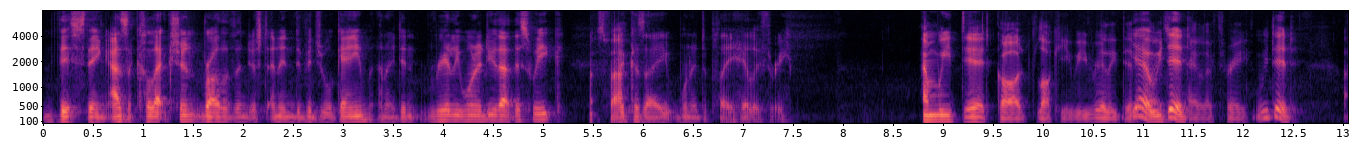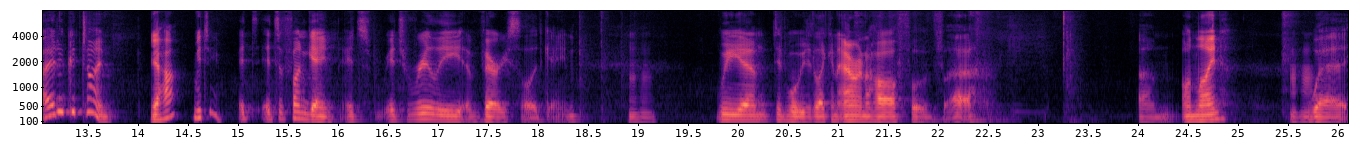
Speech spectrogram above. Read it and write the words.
this thing as a collection rather than just an individual game. And I didn't really want to do that this week That's fair. because I wanted to play Halo Three. And we did, God, lucky. We really did. Yeah, play we did. Halo 3. We did. I had a good time. Yeah, huh? Me too. It's it's a fun game. It's it's really a very solid game. We um, did what we did like an hour and a half of uh, um, online, where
